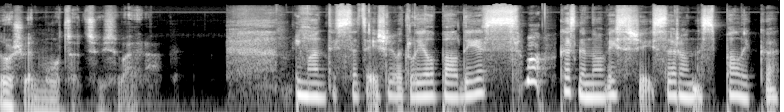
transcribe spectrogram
droši vien Mocards visvairāk. Imantis sacīšu ļoti lielu paldies. Kas gan no visas šīs sarunas palika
